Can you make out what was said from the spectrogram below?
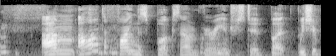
Um, I'll have to find this book. now I'm very interested. But we should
